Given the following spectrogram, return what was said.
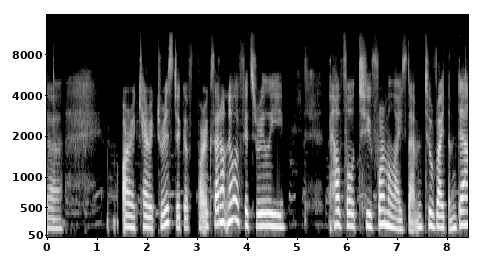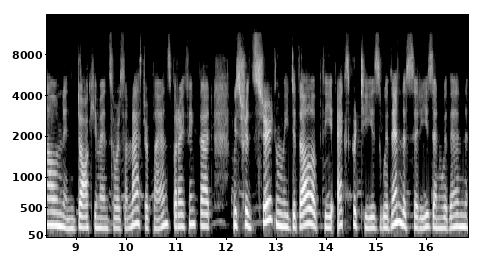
uh, are a characteristic of parks. I don't know if it's really helpful to formalize them, to write them down in documents or some master plans. But I think that we should certainly develop the expertise within the cities and within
